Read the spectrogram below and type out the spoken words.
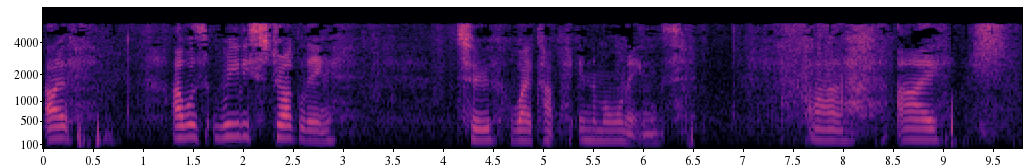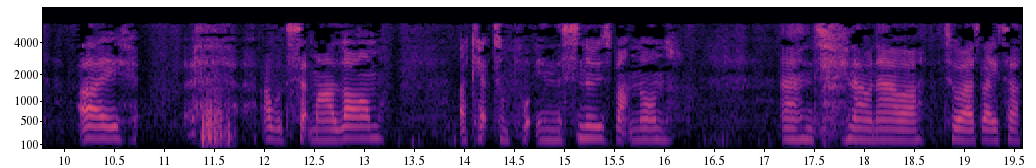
I, I was really struggling to wake up in the mornings. Uh, I, I, I would set my alarm. I kept on putting the snooze button on, and you know, an hour, two hours later,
